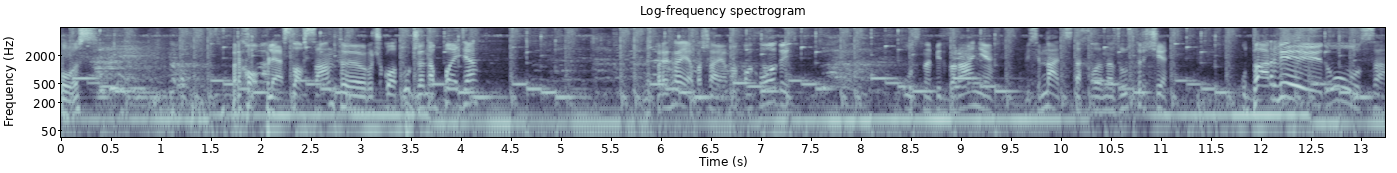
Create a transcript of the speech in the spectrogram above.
Ус. Перехоплює Слав Сант. Ручко тут же на Бедя. Не переграє Башаєва. Походить. Ус на підбиранні. 18-та хвилина зустрічі. Удар від Уса.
